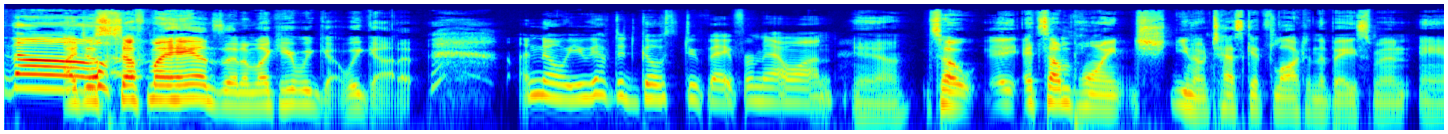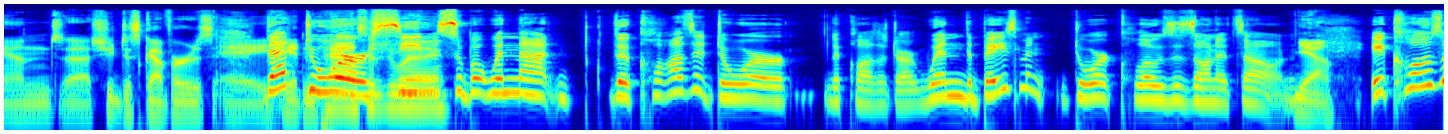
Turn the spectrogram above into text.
it though. I just stuff my hands in. I'm like, here we go, we got it. no, you have to ghost duvet from now on. Yeah. So at some point, sh- you know, Tess gets locked in the basement, and uh, she discovers a that door passageway. seems so but when that the closet door the closet door when the basement door closes on its own Yeah. it closes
